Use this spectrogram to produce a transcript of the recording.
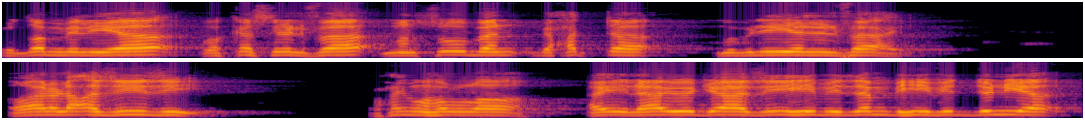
بضم الياء وكسر الفاء منصوبا بحتى مبنيا للفاعل. قال العزيزي رحمه الله أي لا يجازيه بذنبه في الدنيا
